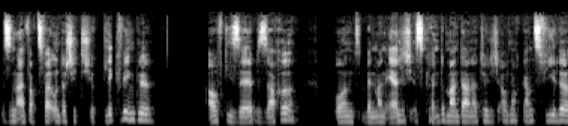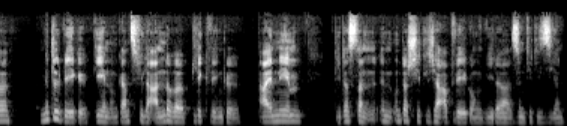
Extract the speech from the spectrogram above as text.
Es sind einfach zwei unterschiedliche Blickwinkel auf dieselbe Sache und wenn man ehrlich ist, könnte man da natürlich auch noch ganz viele Mittelwege gehen und ganz viele andere Blickwinkel einnehmen, die das dann in unterschiedlicher Abwägung wieder synthetisieren.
